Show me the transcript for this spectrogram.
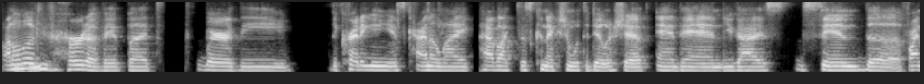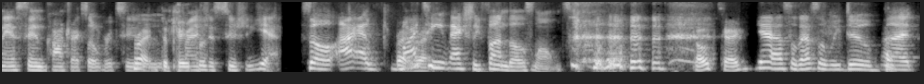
I don't mm-hmm. know if mm-hmm. you've heard of it, but where the the credit unions kind of like have like this connection with the dealership and then you guys send the finance send contracts over to right, the financial institution. Yeah. So I right, my right. team actually fund those loans. okay. Yeah, so that's what we do. But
